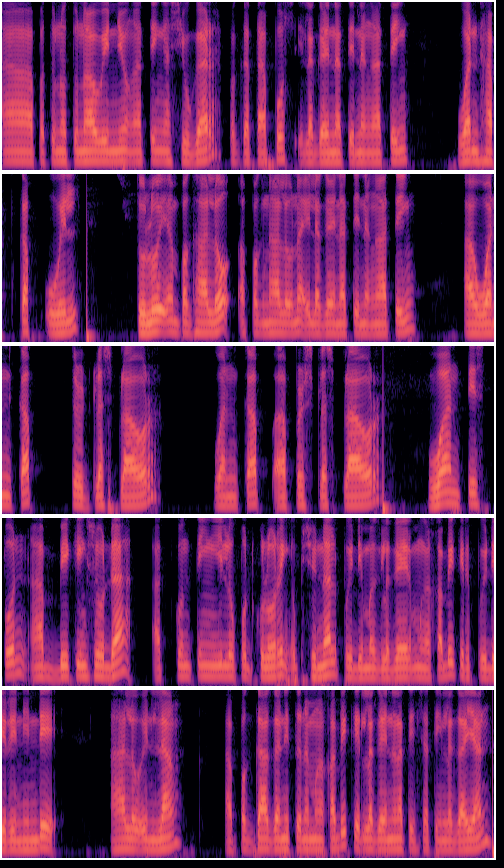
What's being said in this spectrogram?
ah, patunaw-tunawin yung ating ah, sugar. Pagkatapos, ilagay natin ang ating 1 half cup oil. Tuloy ang paghalo. Ah, pag nahalo na, ilagay natin ang ating 1 cup third class flour, 1 cup ah, first class flour, 1 teaspoon ah, baking soda at kunting yellow food coloring optional. Pwede maglagay mga kabikir, pwede rin hindi. Haluin lang. Ah, pagka ganito na mga kabikir, lagay na natin sa ating lagayan.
